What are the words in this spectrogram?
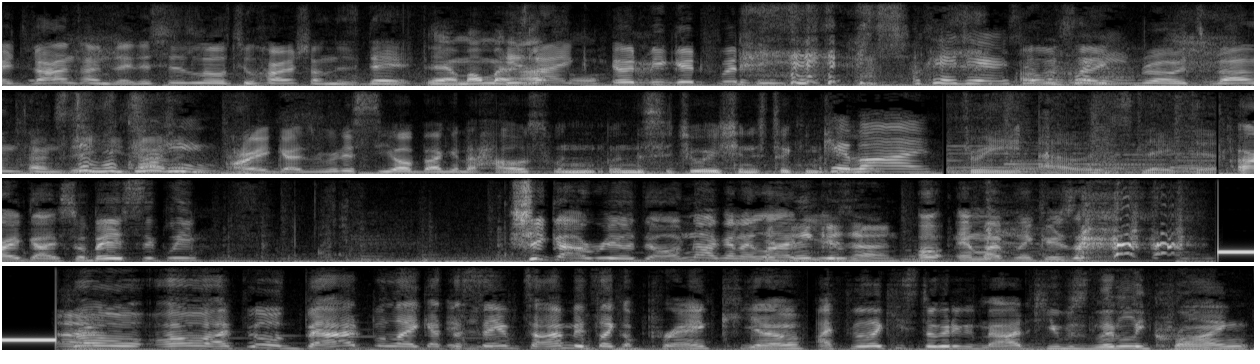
it's Valentine's Day. This is a little too harsh on this day. Damn, I'm an He's asshole. like, it would be good footage. Okay, Jay. I was recording. like, bro, it's Valentine's Day. Stop He's recording. All right, guys, we're gonna see y'all back at the house when when the situation is taken Okay, care bye. Three hours later. All right, guys. So basically, shit got real though. I'm not gonna lie to you. blinkers on. Oh, and my blinkers. Bro, oh, I feel bad, but like at the same time, it's like a prank, you know? I feel like he's still gonna be mad. He was literally crying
